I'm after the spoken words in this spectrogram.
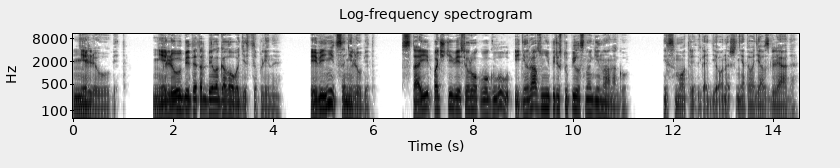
Не любит. Не любит этот белоголовый дисциплины. И виниться не любит. Стоит почти весь урок в углу и ни разу не переступил с ноги на ногу. И смотрит гаденыш, не отводя взгляда.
